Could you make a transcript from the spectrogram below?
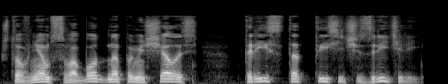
что в нем свободно помещалось 300 тысяч зрителей.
